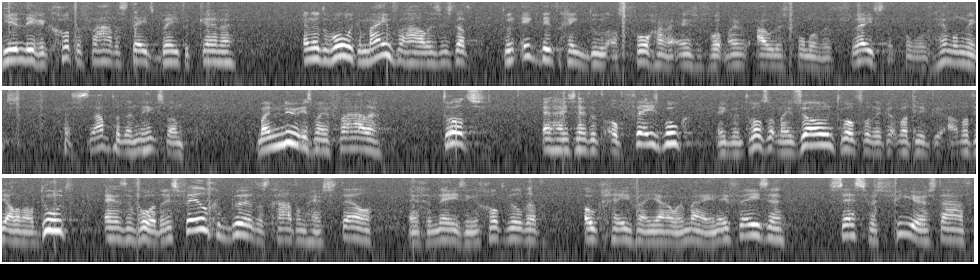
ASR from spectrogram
Hier leer ik God de Vader steeds beter kennen. En het wonderlijke, mijn verhaal is, is dat toen ik dit ging doen als voorganger enzovoort, mijn ouders vonden het vreselijk, vonden het helemaal niks. Snapten er niks van. Maar nu is mijn vader trots en hij zet het op Facebook. Ik ben trots op mijn zoon, trots op wat hij, wat hij allemaal doet enzovoort. Er is veel gebeurd als het gaat om herstel en genezing. God wil dat ook geven aan jou en mij. In Efeze 6 vers 4 staat,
